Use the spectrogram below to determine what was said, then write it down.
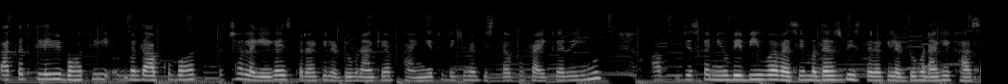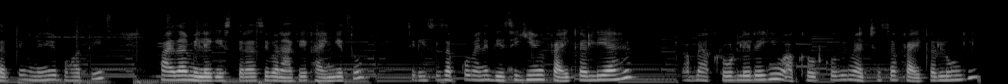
ताकत के लिए भी बहुत ही मतलब आपको बहुत अच्छा लगेगा इस तरह के लड्डू बना के आप खाएँगे। तो देखिए, मैं पिस्ता को फ्राई कर रही हूँ। आप जिसका न्यू बेबी हुआ, वैसे मदर्स भी इस तरह के लड्डू बना के खा सकते हैं। उन्हें बहुत ही फ़ायदा मिलेगा इस तरह से बना के खाएँगे तो। चलिए, इसे सबको मैंने देसी घी में फ्राई कर लिया है। अब मैं अखरोट ले रही हूँ। अखरोट को भी मैं अच्छे से फ्राई कर लूँगी।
